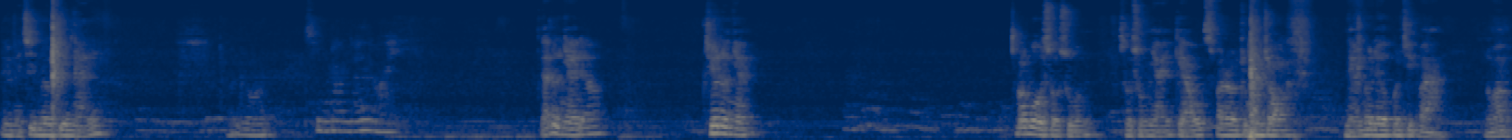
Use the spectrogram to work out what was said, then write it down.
Đây là chim đầu chưa nhảy Vẫn ngon. Chim non nháy rồi. Đã được nhảy đâu? Chưa được nhảy. Robo sổ xuống Sổ xuống nháy kéo Sparrow chúng không cho Ném vào lêu con chim vàng Đúng không?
